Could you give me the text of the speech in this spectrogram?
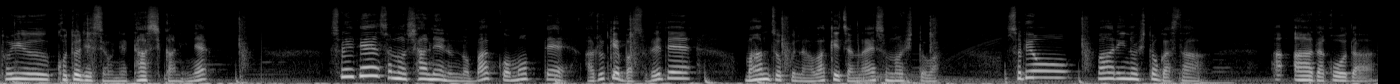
ということですよね確かにね。それでそのシャネルのバッグを持って歩けばそれで満足なわけじゃないその人は。それを周りの人がさああだこうだ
